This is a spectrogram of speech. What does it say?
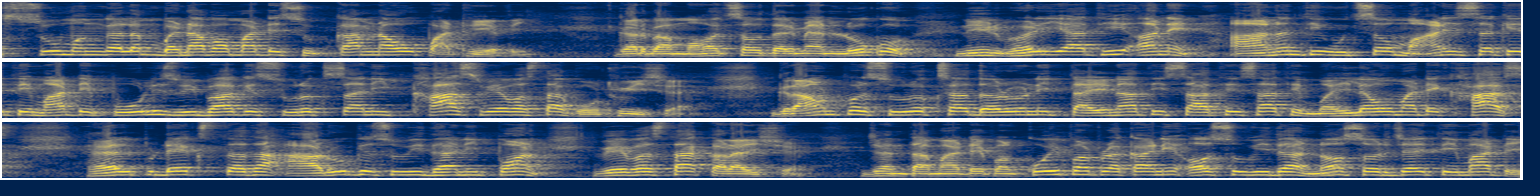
સુમંગલમ બનાવવા માટે શુભકામનાઓ પાઠવી હતી. ગરબા મહોત્સવ દરમિયાન લોકો નિર્ભરિયાથી અને આનંદથી ઉત્સવ માણી શકે તે માટે પોલીસ વિભાગે સુરક્ષાની ખાસ વ્યવસ્થા ગોઠવી છે. ગ્રાઉન્ડ પર સુરક્ષા દળોની તૈનાતી સાથે સાથે મહિલાઓ માટે ખાસ હેલ્પ ડેસ્ક તથા આરોગ્ય સુવિધાની પણ વ્યવસ્થા કરાઈ છે. જનતા માટે પણ કોઈ પણ પ્રકારની અસુવિધા ન સર્જાય તે માટે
